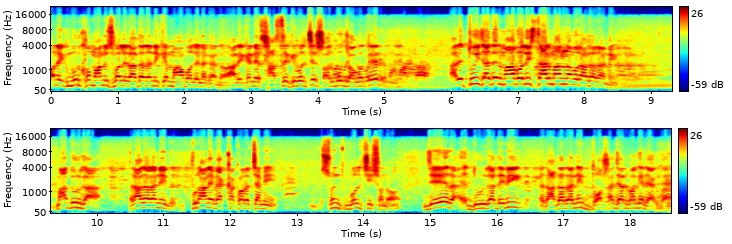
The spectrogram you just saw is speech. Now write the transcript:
অনেক মূর্খ মানুষ বলে রাধারানীকে মা বলে না কেন? আর এখানে শাস্ত্রে কি বলছে? সর্বজগতের আরে তুই যাদের মা বলিস, তার মার নামও রাধারানী। মা দুর্গা। রাধারানীর পুরাণে ব্যাখ্যা করাচ্ছে আমি। শুন বলছি, শোনো। যে দুর্গা দেবী রাধারানীর দশ হাজার ভাগের এক ভাগ।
